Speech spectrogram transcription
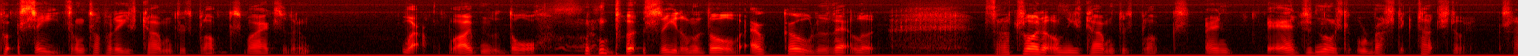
put seeds on top of these carpenter's blocks by accident. Well, I opened the door and put a seed on the door, but how cool does that look? So I tried it on these carpenter's blocks and it adds a nice little rustic touch to it. So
